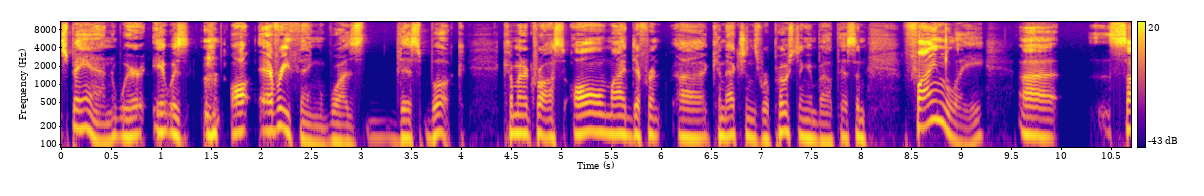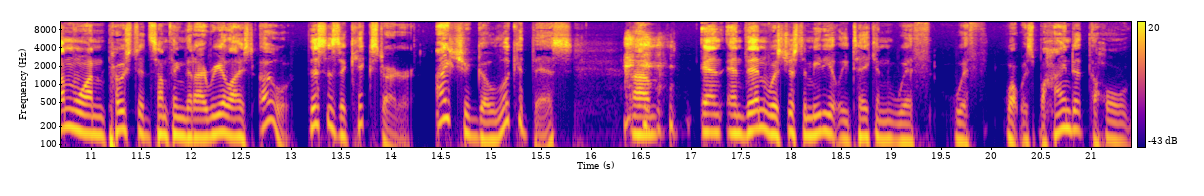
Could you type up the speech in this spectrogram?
span where it was all everything was this book coming across. All my different uh, connections were posting about this, and finally. Uh, someone posted something that I realized, oh, this is a Kickstarter. I should go look at this. Um, and and then was just immediately taken with with what was behind it, the whole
